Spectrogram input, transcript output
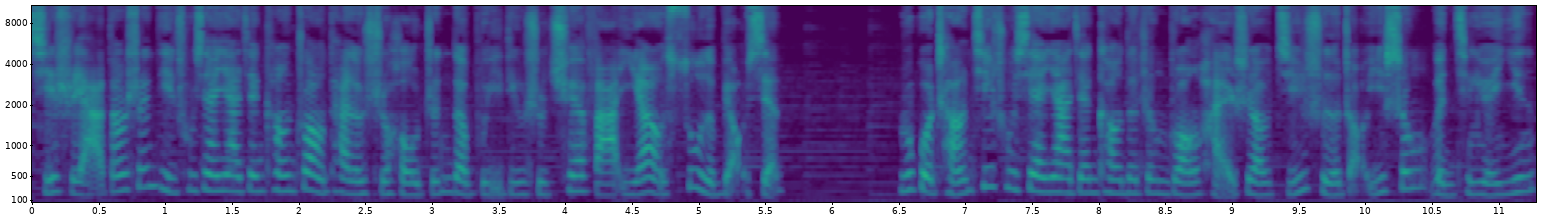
其实呀，当身体出现亚健康状态的时候，真的不一定是缺乏营养素的表现。如果长期出现亚健康的症状，还是要及时的找医生问清原因。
